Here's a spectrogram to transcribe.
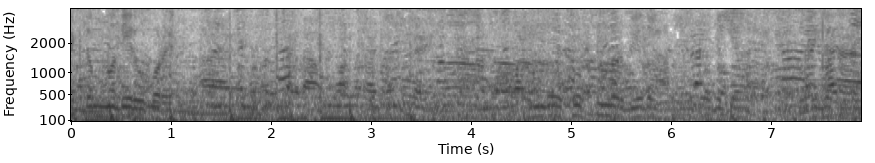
একদম নদীর উপরে। খুব সুন্দর ভিউ দেখা যায়।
